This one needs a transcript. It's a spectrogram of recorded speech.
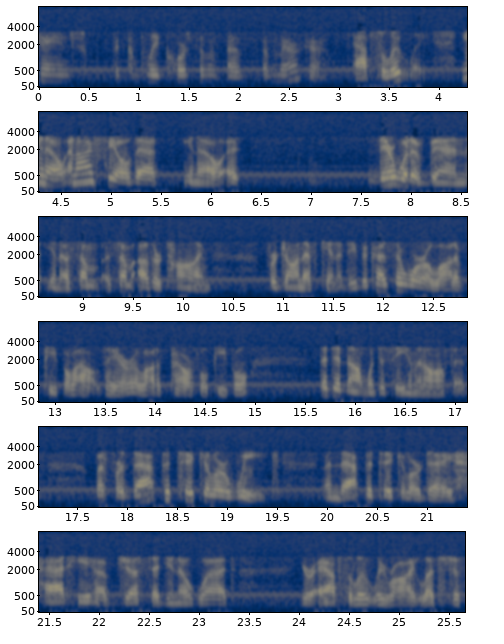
changed the complete course of, of, of America. Absolutely. You know, and I feel that, you know, it, there would have been, you know, some some other time for John F. Kennedy because there were a lot of people out there, a lot of powerful people that did not want to see him in office. But for that particular week and that particular day, had he have just said, you know what, you're absolutely right, let's just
